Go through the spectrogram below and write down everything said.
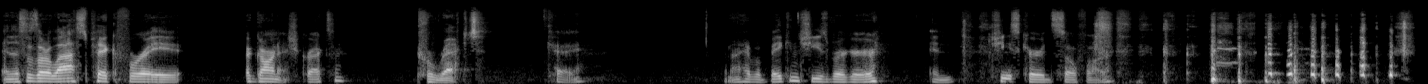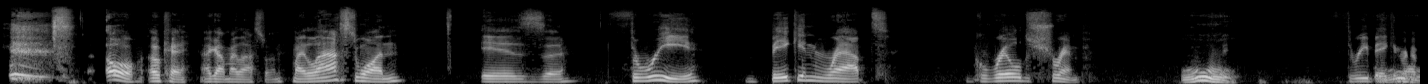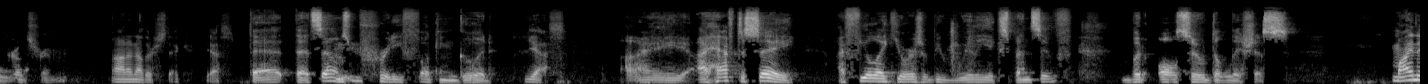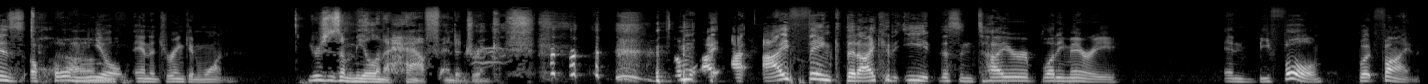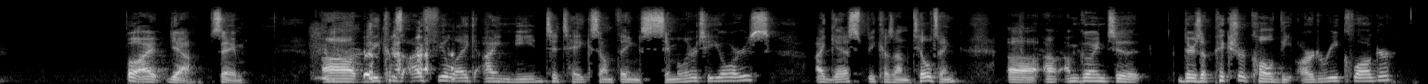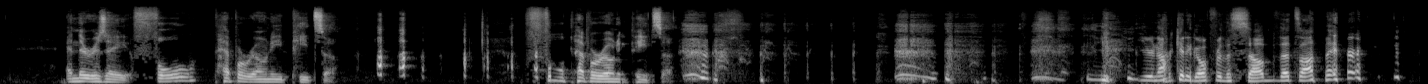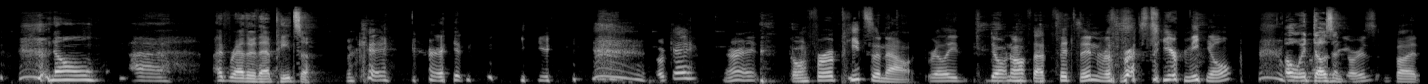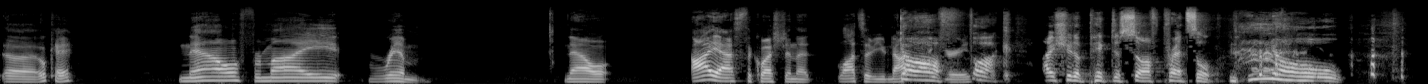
And this is our last pick for a a garnish, correct? Correct. Okay. And I have a bacon cheeseburger and cheese curds so far. oh, okay. I got my last one. My last one is uh, three bacon wrapped grilled shrimp. Ooh, Three bacon wrapped grilled shrimp on another stick. Yes. that that sounds pretty fucking good. Yes. I I have to say, I feel like yours would be really expensive, but also delicious. Mine is a whole Um, meal and a drink in one. Yours is a meal and a half and a drink. Some, I, I I think that I could eat this entire Bloody Mary and be full, but fine. Well, I yeah, same. Uh, because I feel like I need to take something similar to yours. I guess because I'm tilting. Uh, I- I'm going to. There's a picture called the artery clogger, and there is a full pepperoni pizza. full pepperoni pizza. You're not going to go for the sub that's on there? No, uh, I'd rather that pizza. okay. All right. Okay. All right. Going for a pizza now. Really don't know if that fits in with the rest of your meal. Oh, it doesn't. Yours, but uh okay. Now for my rim. Now, I asked the question that lots of you not Oh fuck! I should have picked a soft pretzel. No,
